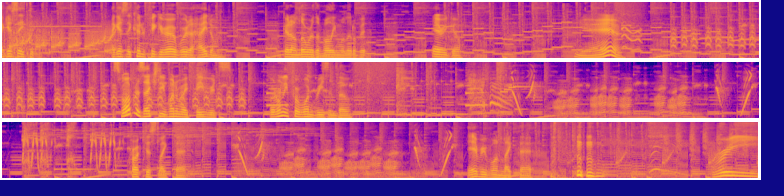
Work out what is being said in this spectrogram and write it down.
I guess they, I guess they couldn't figure out where to hide them. Gotta lower the volume a little bit. There we go. Yeah. Swamp is actually one of my favorites, but only for one reason though. Practice like that. Everyone like that. Free.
